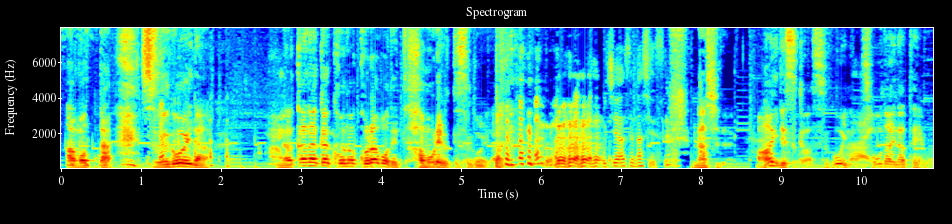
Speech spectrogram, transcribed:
ハモった。すごいな。なかなかこのコラボでハモれるってすごいな。打ち合わせなしですよ。なしで。愛ですか。すごいな。はい壮大なテーマ。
